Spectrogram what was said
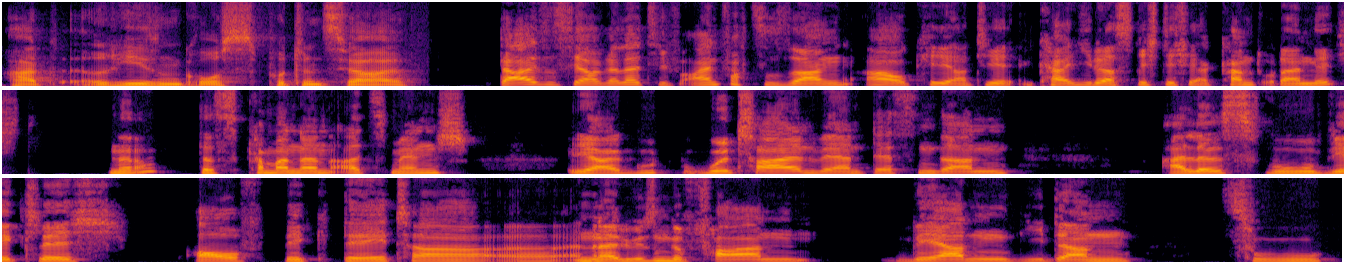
hat riesengroßes Potenzial. Da ist es ja relativ einfach zu sagen, ah, okay, hat die KI das richtig erkannt oder nicht? Ne? Das kann man dann als Mensch ja gut beurteilen, währenddessen dann alles, wo wirklich auf Big Data äh, Analysen gefahren werden, die dann zu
